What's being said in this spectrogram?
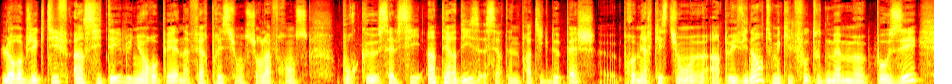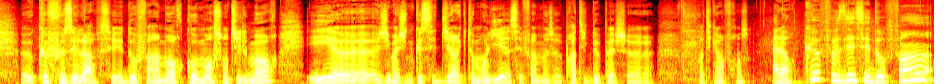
Leur objectif, inciter l'Union européenne à faire pression sur la France pour que celle-ci interdise certaines pratiques de pêche. Euh, première question euh, un peu évidente, mais qu'il faut tout de même poser. que faisaient là ces dauphins morts? Comment sont-ils morts? Et j'imagine que c'est directement lié à ces fameuses pratiques de pêche pratiquées en France. Alors, que faisaient ces dauphins?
